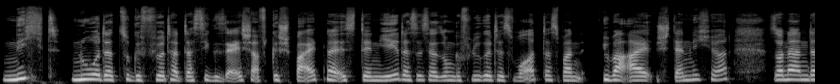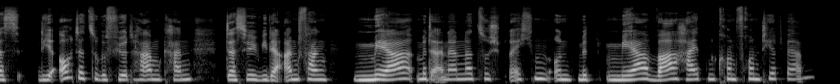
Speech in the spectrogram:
nicht nur dazu geführt hat, dass die Gesellschaft gespaltener ist denn je, das ist ja so ein geflügeltes Wort, das man überall ständig hört, sondern dass die auch dazu geführt haben kann, dass wir wieder anfangen, mehr miteinander zu sprechen und mit mehr Wahrheiten konfrontiert werden?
